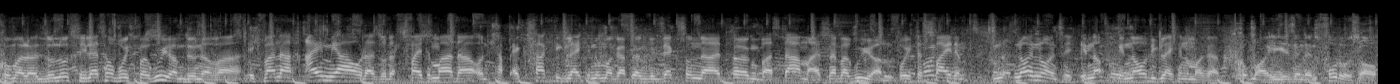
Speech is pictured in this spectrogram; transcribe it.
Guck mal, Leute, so lustig. Letztes Mal, wo ich bei Rühe am Döner war. Ich war nach einem Jahr oder so das zweite Mal da und ich habe exakt die gleiche Nummer gehabt, irgendwie 600 irgendwas damals, ne, bei Rüham, wo ich das zweite, 99, genau, genau die gleiche Nummer gehabt. Guck mal, hier sind dann Fotos auch.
